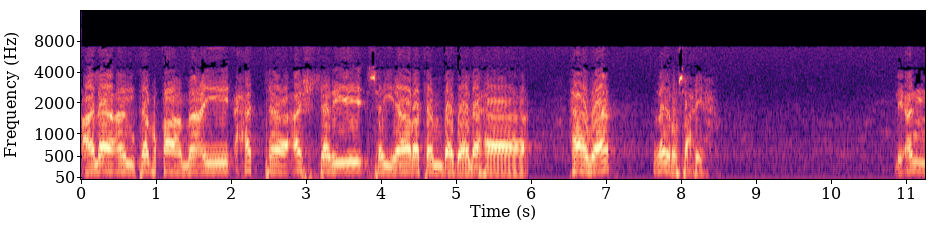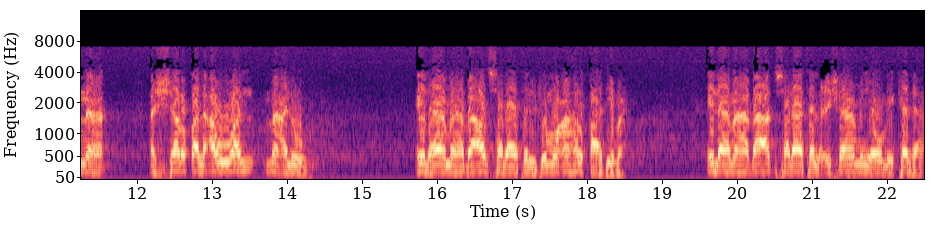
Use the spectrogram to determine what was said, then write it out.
على أن تبقى معي حتى أشتري سيارة بدلها. هذا غير صحيح. لأن الشرط الأول معلوم. إلى ما بعد صلاة الجمعة القادمة. إلى ما بعد صلاة العشاء من يوم كذا.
